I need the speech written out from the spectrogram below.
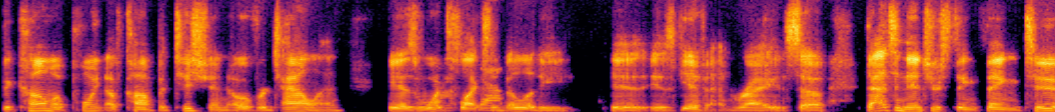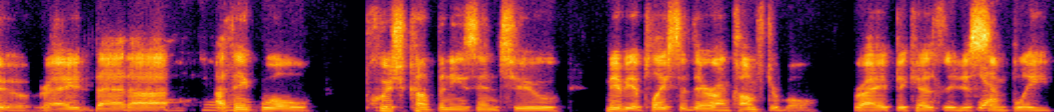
become a point of competition over talent is what flexibility yeah. is, is given right so that's an interesting thing too right that uh, mm-hmm. i think will push companies into maybe a place that they're uncomfortable right because they just yeah. simply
